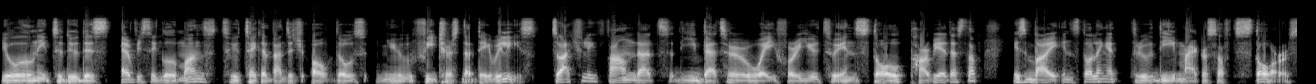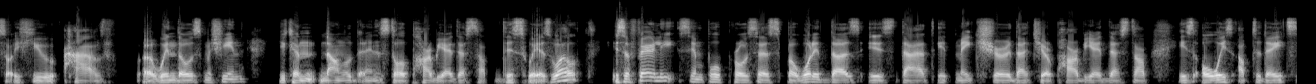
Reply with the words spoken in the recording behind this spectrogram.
you will need to do this every single month to take advantage of those new features that they release. So I actually found that the better way for you to install Power BI Desktop is by installing it through the Microsoft Store. So if you have Windows machine, you can download and install Power BI Desktop this way as well. It's a fairly simple process, but what it does is that it makes sure that your Power BI Desktop is always up to date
